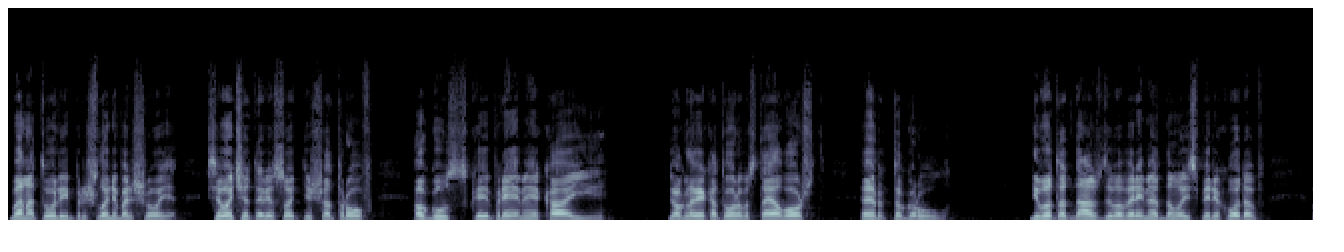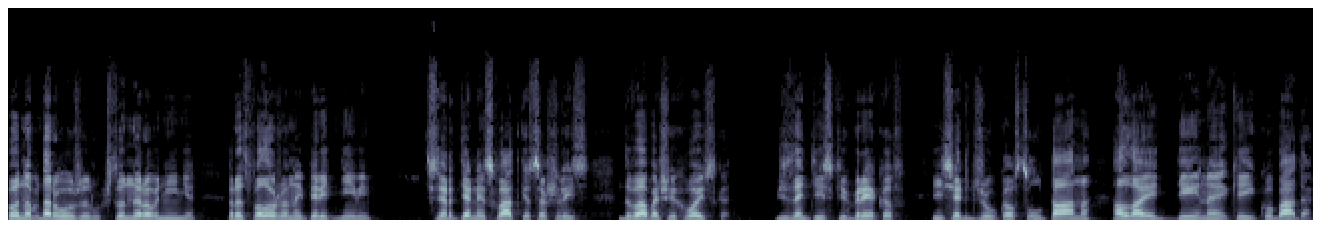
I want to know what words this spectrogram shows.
в Анатолии пришло небольшое, всего четыре сотни шатров, августское премия Каи, во главе которого стоял вождь Эртогрул. И вот однажды во время одного из переходов он обнаружил, что на равнине, расположенной перед ними, в смертельной схватке сошлись два больших войска — византийских греков и сельджуков султана Аллаэддина Кейкубада.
